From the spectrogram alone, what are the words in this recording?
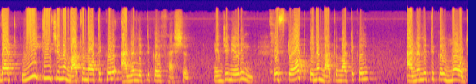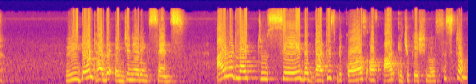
that we teach in a mathematical analytical fashion. Engineering is taught in a mathematical analytical mode. We don't have the engineering sense. I would like to say that that is because of our educational system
